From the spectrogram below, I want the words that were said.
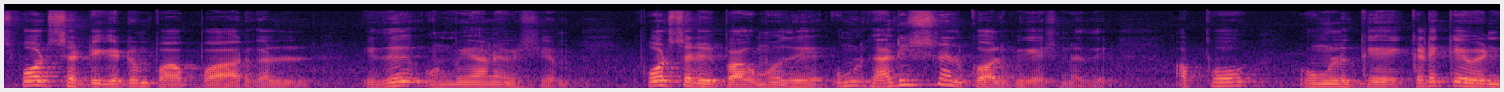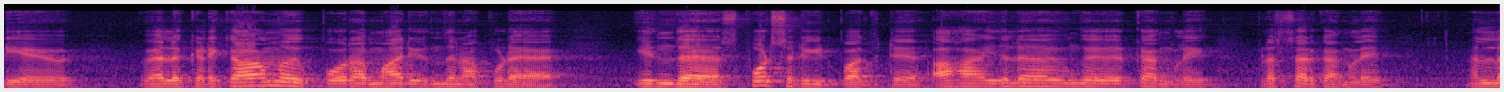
ஸ்போர்ட்ஸ் சர்டிஃபிகேட்டும் பார்ப்பார்கள். இது உண்மையான விஷயம். ஸ்போர்ட்ஸ் சர்டிஃபிகேட் பார்க்கும்போது உங்களுக்கு அடிஷ்னல் குவாலிஃபிகேஷன் அது. அப்போது உங்களுக்கு கிடைக்க வேண்டிய வேலை கிடைக்காம போகிற மாதிரி இருந்தனா கூட இந்த ஸ்போர்ட்ஸ் சர்டிஃபிகேட் பார்த்துட்டு ஆஹா இதில் இவங்க இருக்காங்களே ப்ளஸ்ஸாக இருக்காங்களே நல்ல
